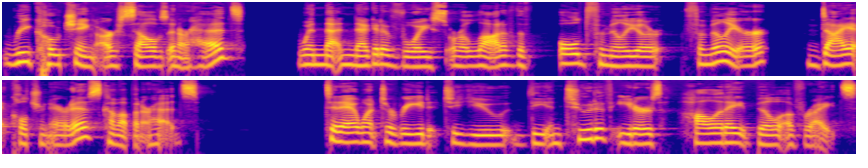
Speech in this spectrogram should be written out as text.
recoaching ourselves in our heads when that negative voice or a lot of the old familiar familiar diet culture narratives come up in our heads. Today I want to read to you the Intuitive Eater's Holiday Bill of Rights.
